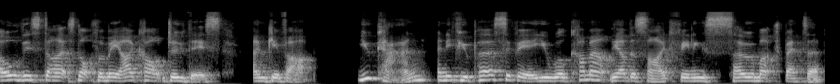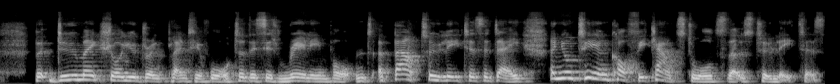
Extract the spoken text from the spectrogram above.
oh, this diet's not for me, I can't do this, and give up. You can, and if you persevere, you will come out the other side feeling so much better. But do make sure you drink plenty of water. This is really important, about two litres a day, and your tea and coffee counts towards those two litres.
